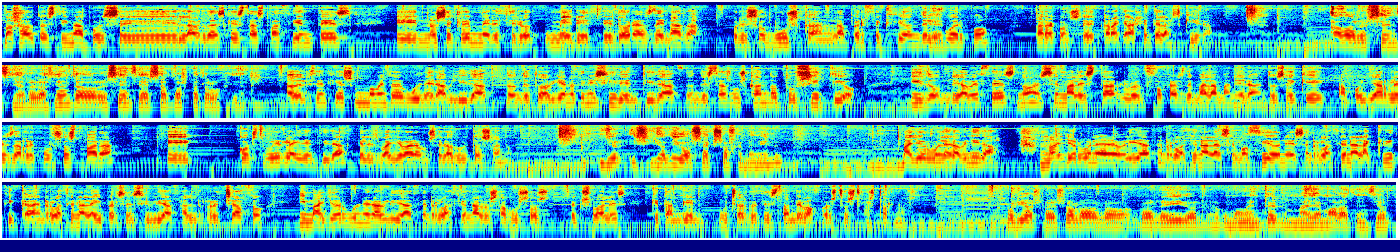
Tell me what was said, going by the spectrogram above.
Baja de autoestima, pues eh, la verdad es que estas pacientes eh, no se creen merecedoras de nada, por eso buscan la perfección del cuerpo para, para que la gente las quiera. Adolescencia, relación entre adolescencia y estas dos patologías. Adolescencia es un momento de vulnerabilidad, donde todavía no tienes identidad, donde estás buscando tu sitio y donde a veces ¿no? ese malestar lo enfocas de mala manera. Entonces hay que apoyarles, dar recursos para eh, construir la identidad que les va a llevar a un ser adulto sano. ¿Y si yo digo sexo femenino? Mayor vulnerabilidad mayor vulnerabilidad en relación a las emociones, en relación a la crítica, en relación a la hipersensibilidad al rechazo y mayor vulnerabilidad en relación a los abusos sexuales que también muchas veces están debajo de estos trastornos. Curioso, eso lo, lo he leído en algún momento y me ha llamado la atención.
